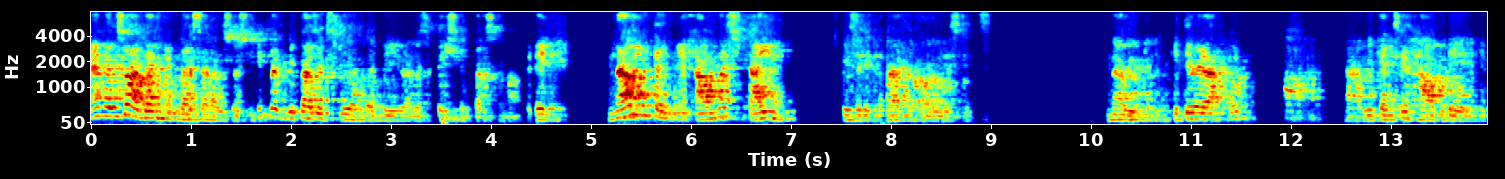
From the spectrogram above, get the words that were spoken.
And also other members are also sitting, but because it's your birthday, you are a special person of the day. Now you tell me how much time is required for all these things. Now you tell me. किती वेळ लागतो? Uh, we can say half day,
